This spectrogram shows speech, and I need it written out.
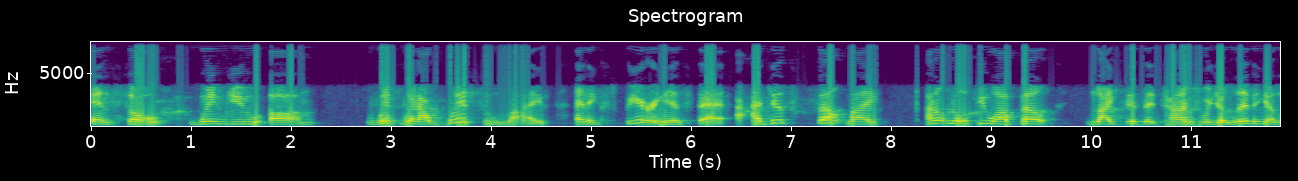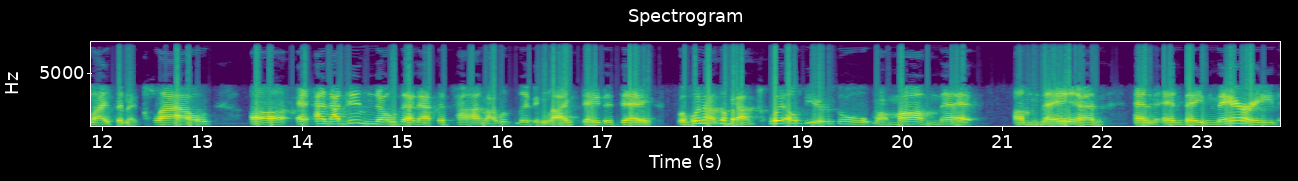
And so when you, um, when, when I went through life and experienced that, I just felt like, I don't know if you all felt like this at times where you're living your life in a cloud uh, and, and I didn't know that at the time. I was living life day to day. But when I was about 12 years old, my mom met a man and, and they married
